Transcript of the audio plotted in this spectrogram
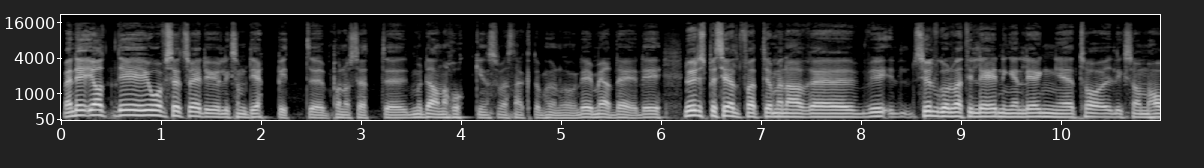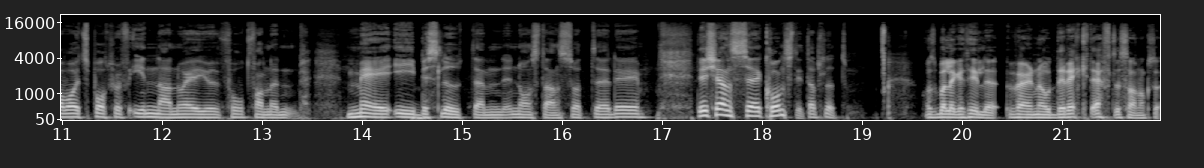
Men det, ja, det är, oavsett så är det ju liksom deppigt eh, på något sätt. Eh, moderna hockeyn som jag snackat om hundra gånger. Det är mer det. det är, nu är det speciellt för att jag menar, eh, Sylvegård har varit i ledningen länge, tar, liksom, har varit sportchef innan och är ju fortfarande med i besluten någonstans. Så att eh, det, det känns konstigt, absolut. Och så bara lägga till det, Verno direkt efter sa han också,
